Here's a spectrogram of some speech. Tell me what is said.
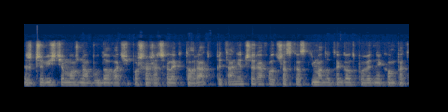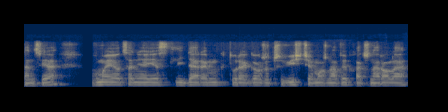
rzeczywiście można budować i poszerzać elektorat. Pytanie, czy Rafał Trzaskowski ma do tego odpowiednie kompetencje. W mojej ocenie jest liderem, którego rzeczywiście można wypchać na rolę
